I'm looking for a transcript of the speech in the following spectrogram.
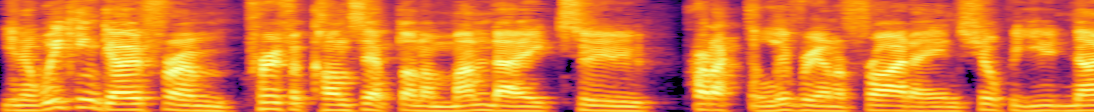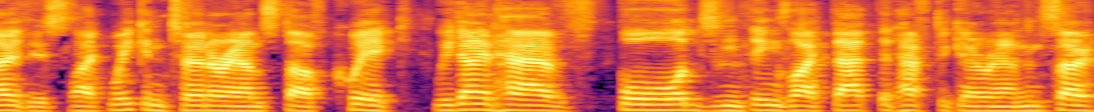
You know, we can go from proof of concept on a Monday to product delivery on a Friday. And Shilpa, you know this, like we can turn around stuff quick. We don't have boards and things like that that have to go around. And so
